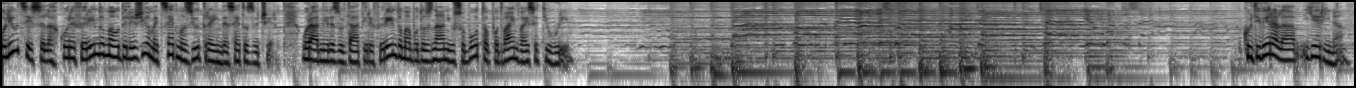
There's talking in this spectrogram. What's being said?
Voljivci se lahko referenduma udeležijo med 7. zjutraj in 10. zvečer. Uradni rezultati referenduma bodo znani v soboto po 22. uri. Kultivirala je Rina.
